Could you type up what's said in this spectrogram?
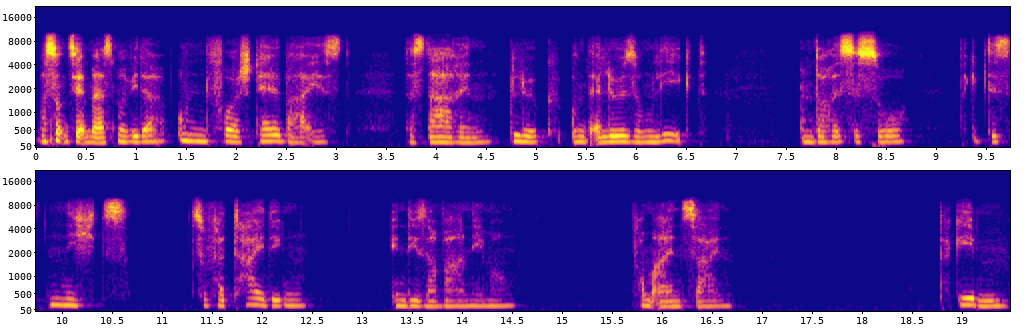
was uns ja immer erstmal wieder unvorstellbar ist, dass darin Glück und Erlösung liegt. Und doch ist es so, da gibt es nichts zu verteidigen in dieser Wahrnehmung vom Einssein. Da geben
